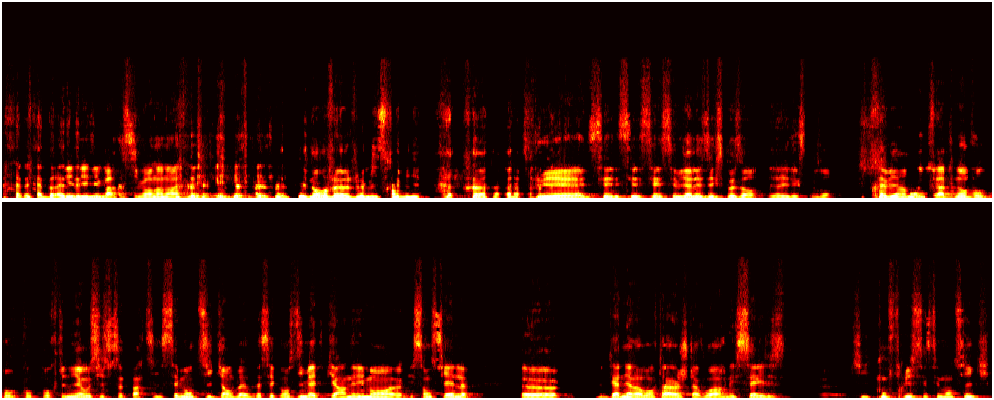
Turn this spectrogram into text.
l'adresse des, des participants. Non, non. Sinon, je, m'y serais mis. c'est bien les exposants. Les exposants. Très bien. rapidement, pour, pour, pour, finir aussi sur cette partie sémantique hein, de, la, séquence d'emails, qui est un élément euh, essentiel, le dernier avantage d'avoir les sales qui construisent ces sémantiques,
